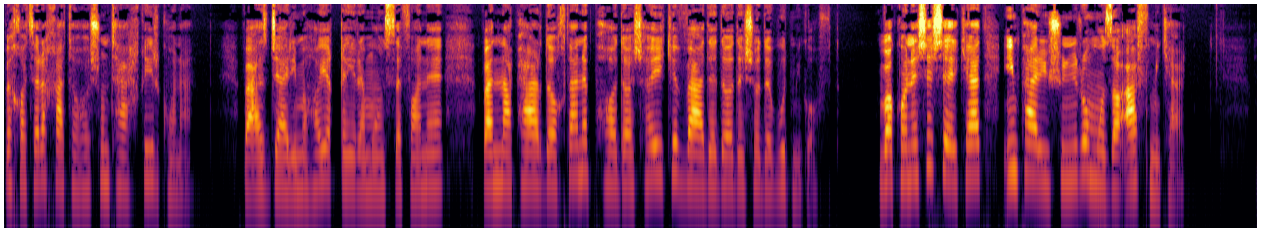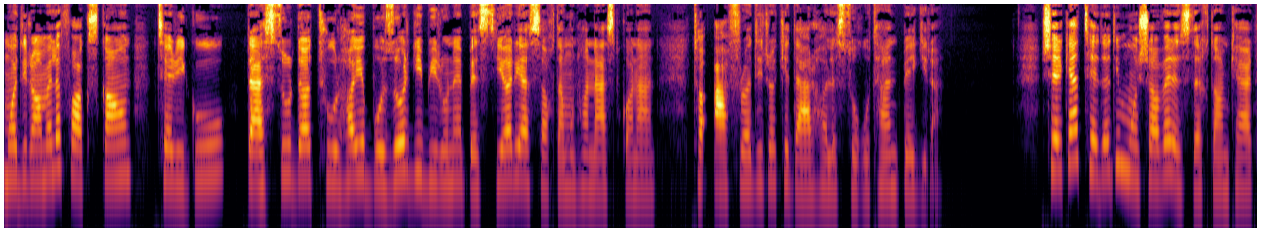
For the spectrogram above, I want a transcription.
به خاطر خطاهاشون تحقیر کنن و از جریمه های غیر منصفانه و نپرداختن پاداش هایی که وعده داده شده بود می‌گفت. واکنش شرکت این پریشونی رو مضاعف می‌کرد. مدیرعامل فاکسکاون تریگو دستور داد تورهای بزرگی بیرون بسیاری از ساختمون ها نصب کنند تا افرادی را که در حال سقوطند بگیرند. شرکت تعدادی مشاور استخدام کرد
